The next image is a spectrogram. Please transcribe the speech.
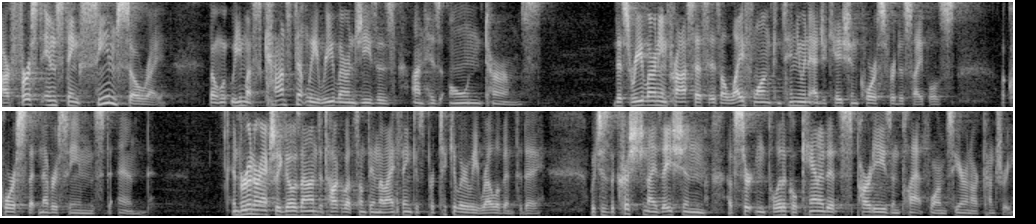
Our first instinct seems so right, but we must constantly relearn Jesus on his own terms. This relearning process is a lifelong continuing education course for disciples, a course that never seems to end. And Bruner actually goes on to talk about something that I think is particularly relevant today, which is the Christianization of certain political candidates, parties, and platforms here in our country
